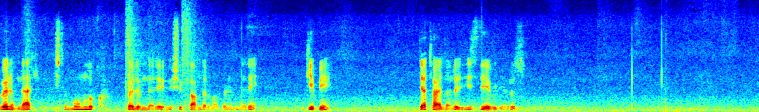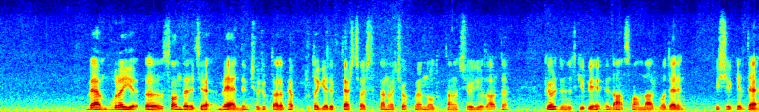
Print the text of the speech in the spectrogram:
bölümler işte mumluk bölümleri, ışıklandırma bölümleri gibi detayları izleyebiliyoruz. Ben burayı e, son derece beğendim. Çocuklarım hep burada gelip ders çalıştıklarını ve çok memnun olduklarını söylüyorlardı. Gördüğünüz gibi lansmanlar modern bir şekilde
